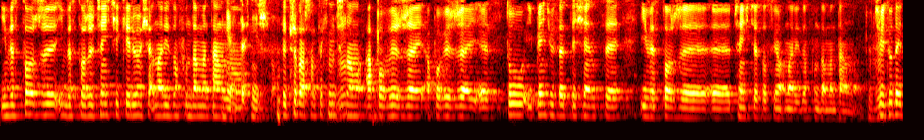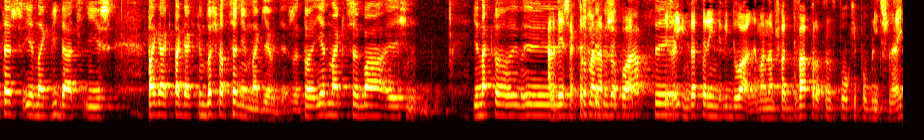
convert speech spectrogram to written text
inwestorzy, inwestorzy częściej kierują się analizą fundamentalną. Nie, techniczną. E, przepraszam, techniczną, mhm. a, powyżej, a powyżej 100 e, i 500 tysięcy inwestorzy częściej stosują analizę fundamentalną. Mhm. Czyli tutaj też jednak widać, iż tak jak, tak jak z tym doświadczeniem na giełdzie, że to jednak trzeba jednak to. Yy, Ale wiesz, jak ktoś ma na przykład, pracy. jeżeli inwestor indywidualny ma na przykład 2% spółki publicznej,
